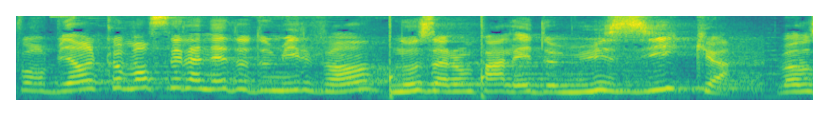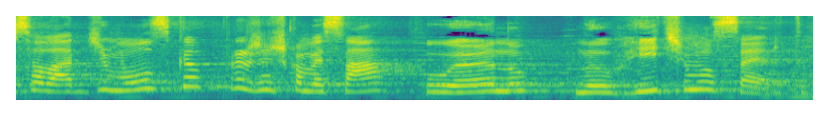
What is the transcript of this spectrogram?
Pour bien commencer l'année de 2020, nous allons parler de musique. Vamos falar de música pra gente começar o ano no ritmo certo.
